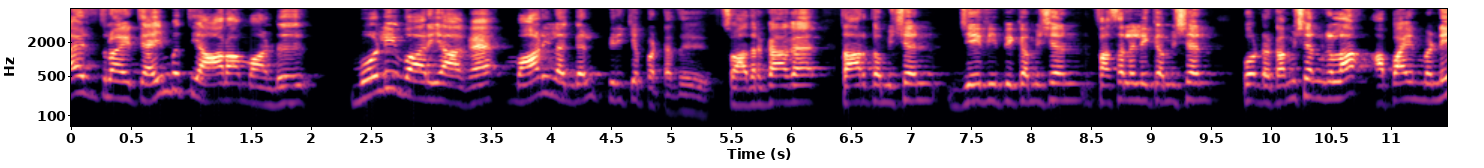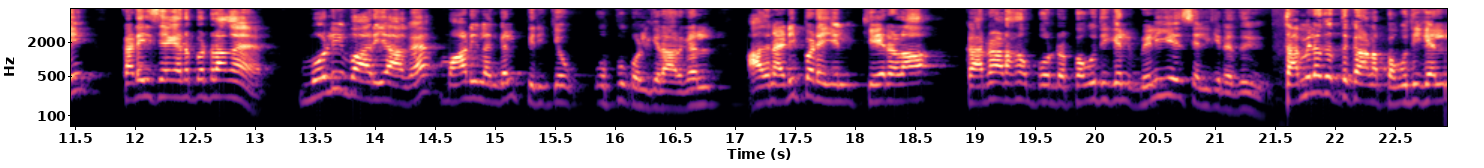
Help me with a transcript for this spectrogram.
ஆயிரத்தி தொள்ளாயிரத்தி ஐம்பத்தி ஆறாம் ஆண்டு மொழி வாரியாக மாநிலங்கள் பிரிக்கப்பட்டது. ஸோ அதற்காக Dhar commission J V P commission Fazal Ali commission போன்ற கமிஷன்கள்லாம் அப்பாயின் பண்ணி கடைசியாக என்ன பண்ணுறாங்க மொழி வாரியாக மாநிலங்கள் பிரிக்க ஒப்புக்கொள்கிறார்கள். அதன் அடிப்படையில் கேரளா கர்நாடகம் போன்ற பகுதிகள் வெளியே செல்கிறது. தமிழகத்துக்கான பகுதிகள்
